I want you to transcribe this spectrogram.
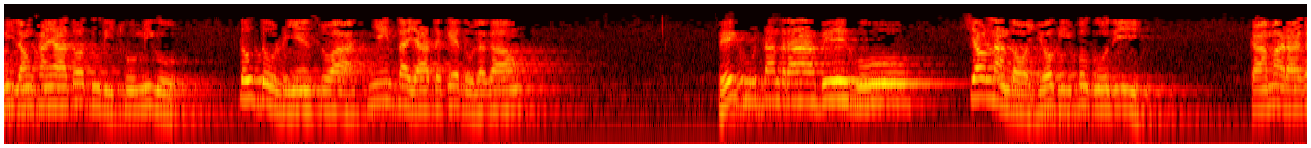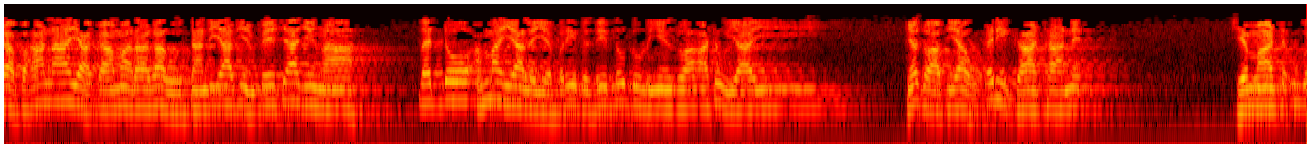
မိလောင်ခံရသောသူသည်ထိုမိကိုတုတ်တုတ်လျင်စွာညှိမ့်တတ်ရတကဲ့သို့၎င်းဘေကုတန္တရာဘေကိုကြောက်လန့်သောယောဂီပုဂ္ဂိုလ်သည်ကာမရာဂဗဟာနာယကာမရာဂကိုတန်တရားဖြင့်ပယ်ရှားခြင်းငါတတောအမှတ်ရလျက်ပရိပစေတုတ်တုလျင်စွာအာထုတ်ရာ၏မြတ်စွာဘုရားကိုအဲ့ဒီဂါထာနဲ့ ယမတူက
